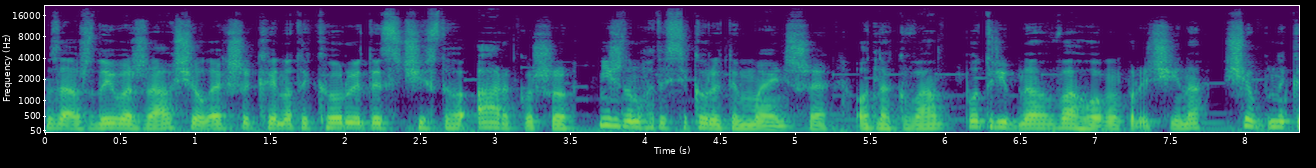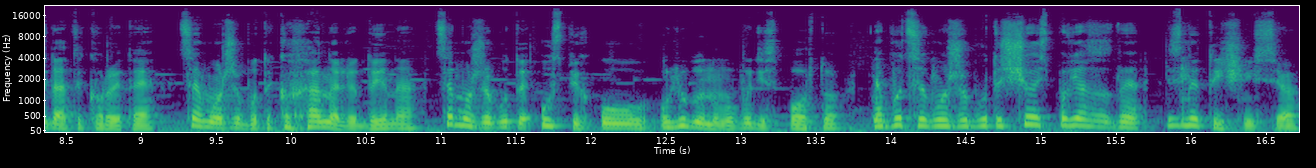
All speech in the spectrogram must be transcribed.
Завжди вважав, що легше кинути корити з чистого аркушу, ніж намагатися корити менше. Однак вам потрібна вагома причина, щоб не кидати корити. Це може бути кохана людина, це може бути успіх у улюбленому виді спорту, або це може бути щось пов'язане з генетичністю.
